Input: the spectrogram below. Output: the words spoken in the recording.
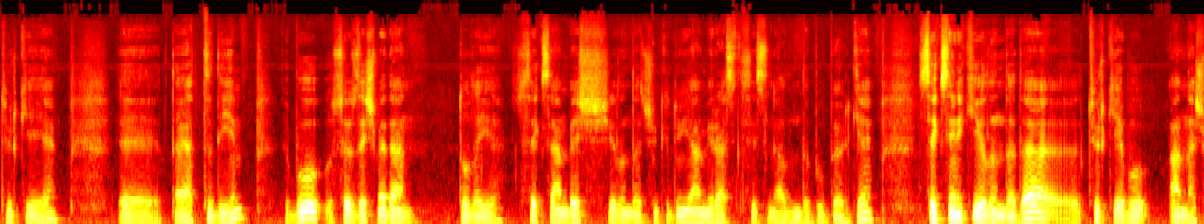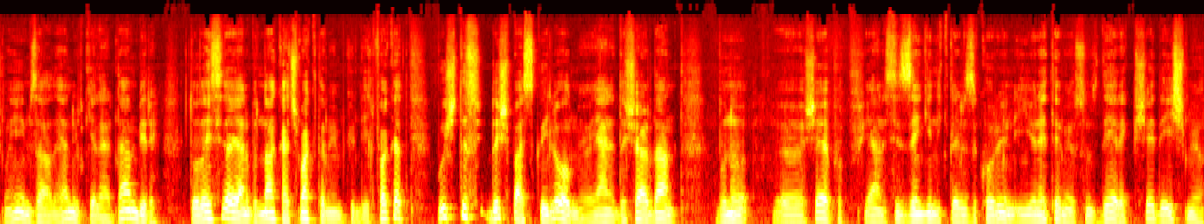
Türkiye'ye e, dayattı diyeyim. Bu sözleşmeden dolayı 85 yılında çünkü Dünya Miras Listesi'ne alındı bu bölge. 82 yılında da e, Türkiye bu anlaşmayı imzalayan ülkelerden biri. Dolayısıyla yani bundan kaçmak da mümkün değil. Fakat bu iş dış, dış baskıyla olmuyor. Yani dışarıdan bunu e, şey yapıp yani siz zenginliklerinizi koruyun, iyi yönetemiyorsunuz diyerek bir şey değişmiyor.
